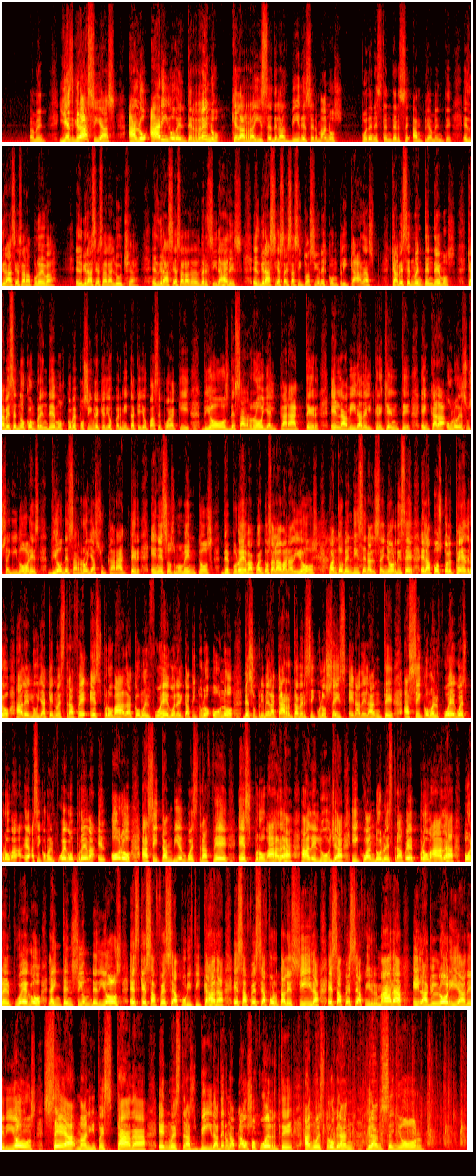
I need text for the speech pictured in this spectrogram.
Amén. Y es gracias a lo árido del terreno que las raíces de las vides, hermanos, pueden extenderse ampliamente. Es gracias a la prueba, es gracias a la lucha, es gracias a las adversidades, es gracias a esas situaciones complicadas que a veces no entendemos, que a veces no comprendemos. ¿Cómo es posible que Dios permita que yo pase por aquí? Dios desarrolla el carácter en la vida del creyente, en cada uno de sus seguidores. Dios desarrolla su carácter en esos momentos de prueba. ¿Cuántos alaban a Dios? ¿Cuántos bendicen al Señor? Dice el apóstol Pedro, aleluya, que nuestra fe es probada como el fuego en el capítulo 1 de su primera carta, versículo 6 en adelante. Así como el fuego es probado eh, así como el fuego prueba el oro, así también vuestra fe es probada. Aleluya. Y cuando nuestra fe es probada por el fuego, la intención de Dios es que esa fe sea purificada, esa fe sea fortalecida, esa fe sea afirmada y la gloria de Dios sea manifestada en nuestras vidas. Den un aplauso fuerte a nuestro gran, gran Señor.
